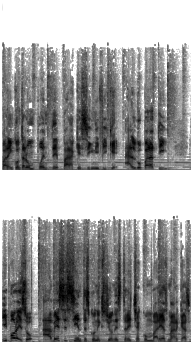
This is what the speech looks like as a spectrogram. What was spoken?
para encontrar un puente para que signifique algo para ti y por eso a veces sientes conexión estrecha con varias marcas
